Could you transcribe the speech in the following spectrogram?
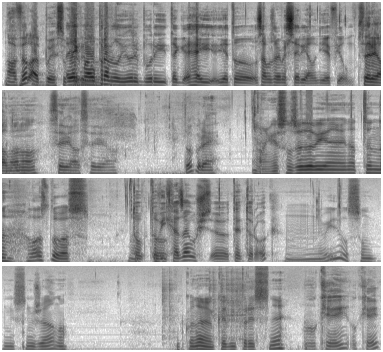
No a veľa bude A super. jak ma opravil Yuri Buri, tak hej, je to samozrejme seriál, nie film. Seriál, no, no. Seriál, seriál. Dobre. No, ja som zvedavý aj na ten Last of Us. To, to vychádza už uh, tento rok? Mm, videl som, myslím, že áno. Ako neviem, kedy presne. OK, OK.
